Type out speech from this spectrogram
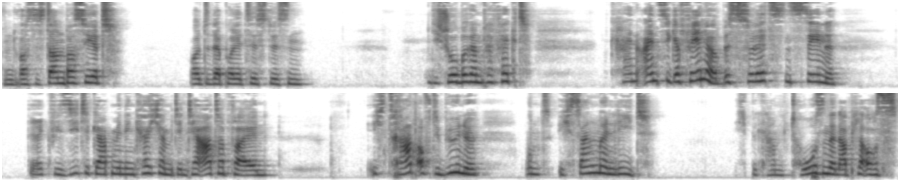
Und was ist dann passiert? wollte der Polizist wissen. Die Show begann perfekt. Kein einziger Fehler bis zur letzten Szene. Die Requisite gab mir den Köcher mit den Theaterpfeilen. Ich trat auf die Bühne und ich sang mein Lied. Ich bekam tosenden Applaus.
